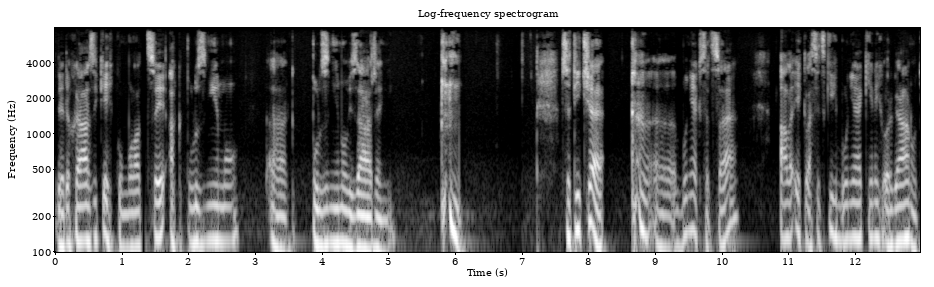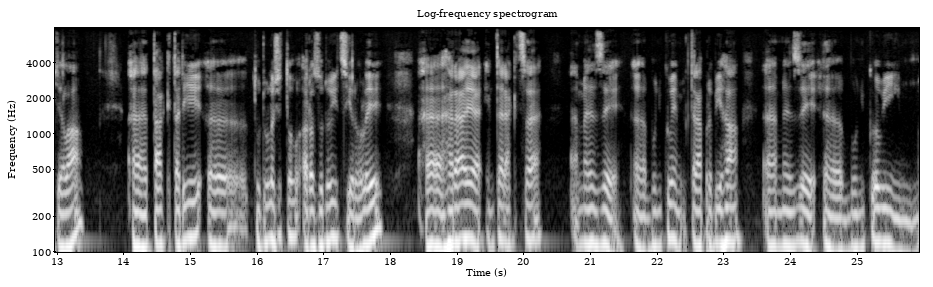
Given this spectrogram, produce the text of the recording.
kde dochází k jejich kumulaci a k pulznímu k pulznímu vyzáření. Co se týče eh, buněk srdce, ale i klasických buněk jiných orgánů těla, eh, tak tady eh, tu důležitou a rozhodující roli hraje interakce mezi buňkovým, která probíhá mezi buňkovým,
